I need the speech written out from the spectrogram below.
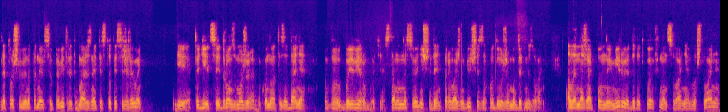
Для того, щоб він опинився в повітрі, ти маєш знайти 100 тисяч гривень, і тоді цей дрон зможе виконувати завдання в бойовій роботі. Станом на сьогоднішній день переважно більшість заходи вже модернізовані. Але, на жаль, повною мірою додаткове фінансування і влаштування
